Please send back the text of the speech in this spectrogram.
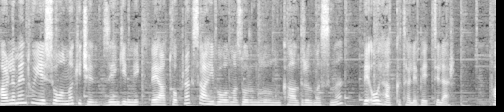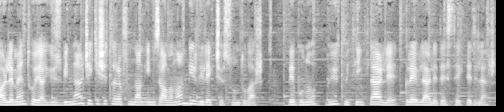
parlamento üyesi olmak için zenginlik veya toprak sahibi olma zorunluluğunun kaldırılmasını ve oy hakkı talep ettiler. Parlamentoya yüz binlerce kişi tarafından imzalanan bir dilekçe sundular ve bunu büyük mitinglerle, grevlerle desteklediler.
